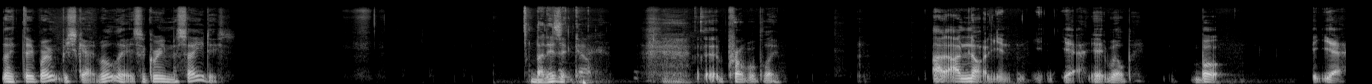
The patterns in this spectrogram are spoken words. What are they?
They, they won't be scared, will they? It's a green Mercedes. But is it, Cal? Uh, probably. I, am not. Yeah, it will be. But yeah,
